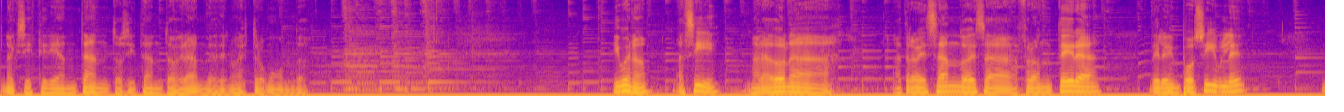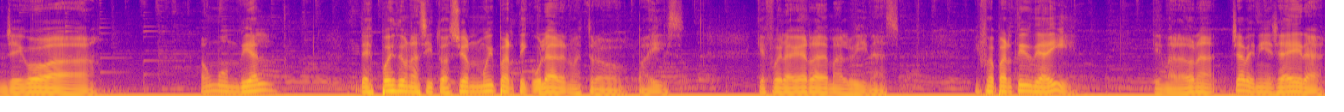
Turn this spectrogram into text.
no existirían tantos y tantos grandes de nuestro mundo. Y bueno, así, Maradona atravesando esa frontera de lo imposible, llegó a, a un mundial después de una situación muy particular en nuestro país, que fue la guerra de Malvinas. Y fue a partir de ahí que Maradona ya venía, ya era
